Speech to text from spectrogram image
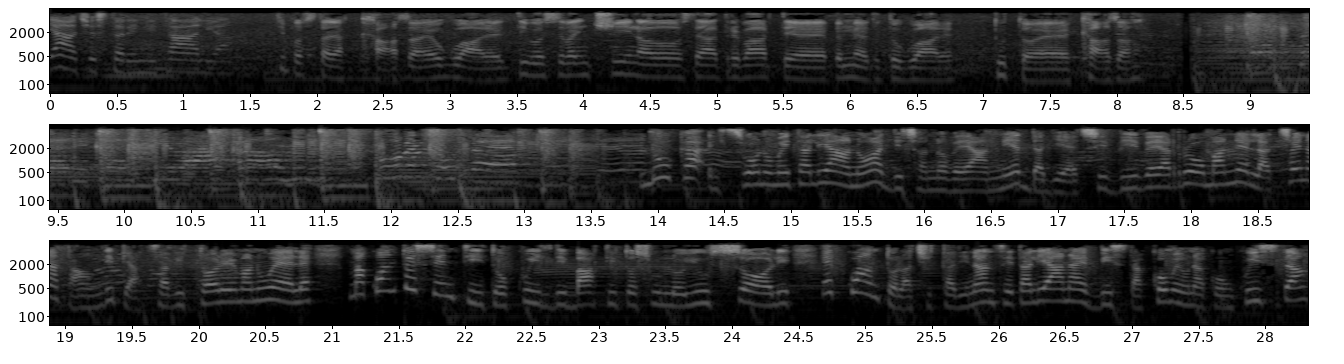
piace stare in Italia? Tipo stare a casa, è uguale. Tipo se vai in Cina o stai da altre parti, è- per me è tutto uguale. Tutto è casa. Il suo nome italiano, ha 19 anni e da 10 vive a Roma nella Chinatown di piazza Vittorio Emanuele. Ma quanto è sentito qui il dibattito sullo Ius Soli e quanto la cittadinanza italiana è vista come una conquista?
